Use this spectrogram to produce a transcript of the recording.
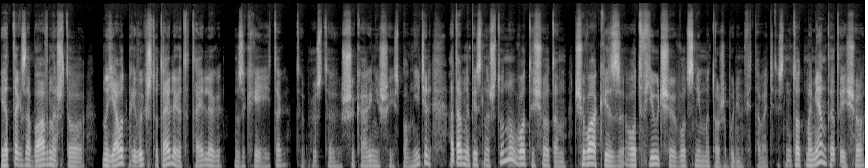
И это так забавно, что... Ну, я вот привык, что Тайлер — это Тайлер The Creator. Это просто шикарнейший исполнитель. А там написано, что, ну, вот еще там чувак из Odd Future, вот с ним мы тоже будем фитовать. То есть на тот момент это еще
